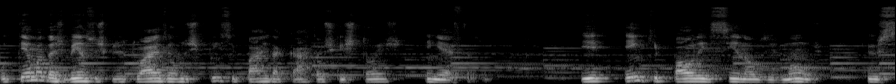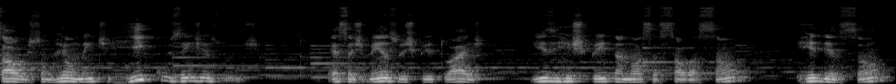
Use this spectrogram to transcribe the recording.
o tema das bênçãos espirituais é um dos principais da carta aos cristãos em Éfeso, e em que Paulo ensina aos irmãos que os salvos são realmente ricos em Jesus. Essas bênçãos espirituais dizem respeito à nossa salvação redenção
